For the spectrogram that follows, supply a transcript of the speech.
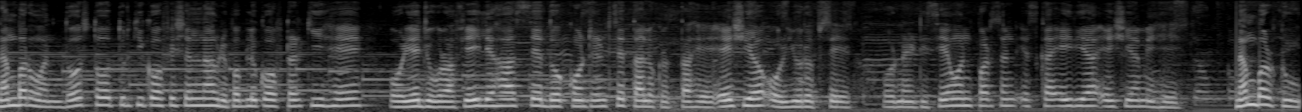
نمبر ون، دوستو، ترکی کا آفیشل نام ریپبلک آف ٹرکی ہے اور یہ جغرافیائی لحاظ سے دو کانٹیننٹ سے تعلق رکھتا ہے ایشیا اور یورپ سے۔ اور نائنٹی سیون پرسنٹ اس کا ایریا ایشیا میں ہے۔ نمبر ٹو،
